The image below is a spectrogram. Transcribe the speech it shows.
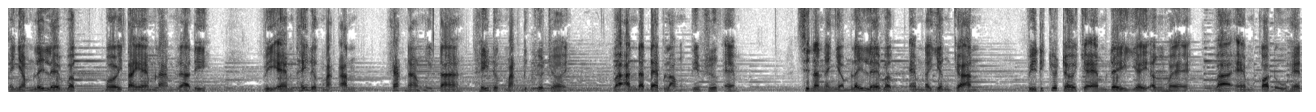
hãy nhậm lấy lễ vật bởi tay em làm ra đi. Vì em thấy được mặt anh, khác nào người ta thấy được mặt Đức Chúa Trời, và anh đã đẹp lòng tiếp rước em. Xin anh hãy nhậm lấy lễ vật em đã dâng cho anh, vì Đức Chúa Trời cho em đầy dẫy ân huệ và em có đủ hết.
